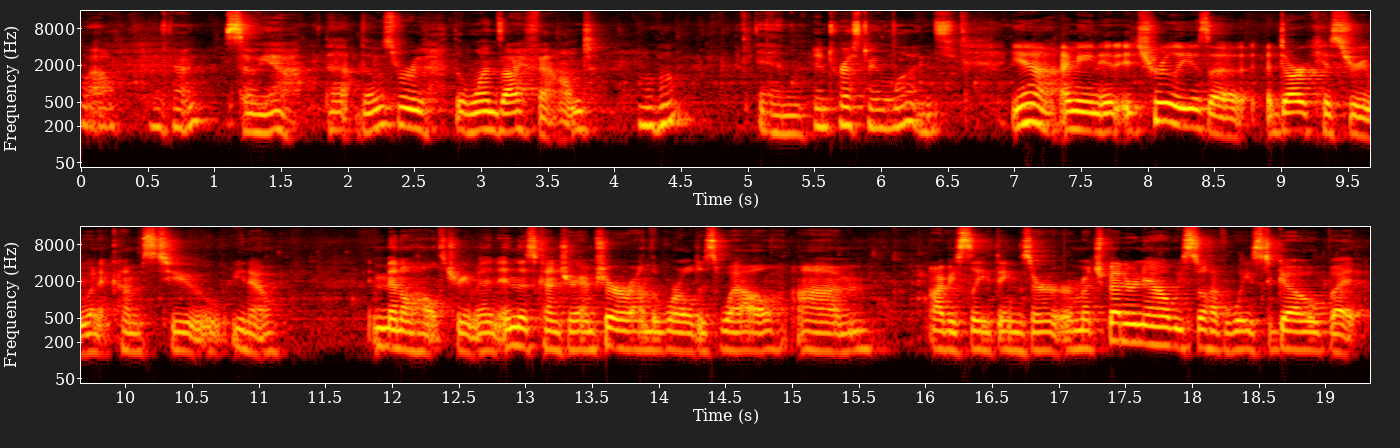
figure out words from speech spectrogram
Wow. Okay. So, yeah, that those were the ones I found. Mm-hmm. And Interesting ones. Yeah, I mean, it, it truly is a, a dark history when it comes to, you know, mental health treatment in this country. I'm sure around the world as well. Um, obviously, things are, are much better now. We still have a ways to go, but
